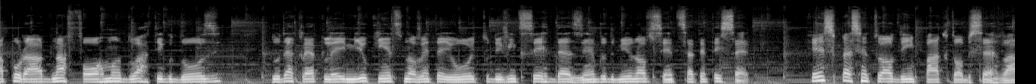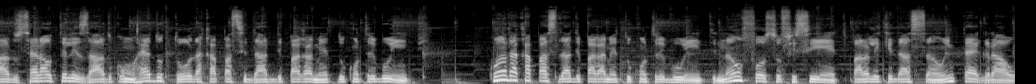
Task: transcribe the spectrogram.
apurado na forma do artigo 12 do Decreto-Lei 1598, de 26 de dezembro de 1977. Esse percentual de impacto observado será utilizado como redutor da capacidade de pagamento do contribuinte. Quando a capacidade de pagamento do contribuinte não for suficiente para a liquidação integral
